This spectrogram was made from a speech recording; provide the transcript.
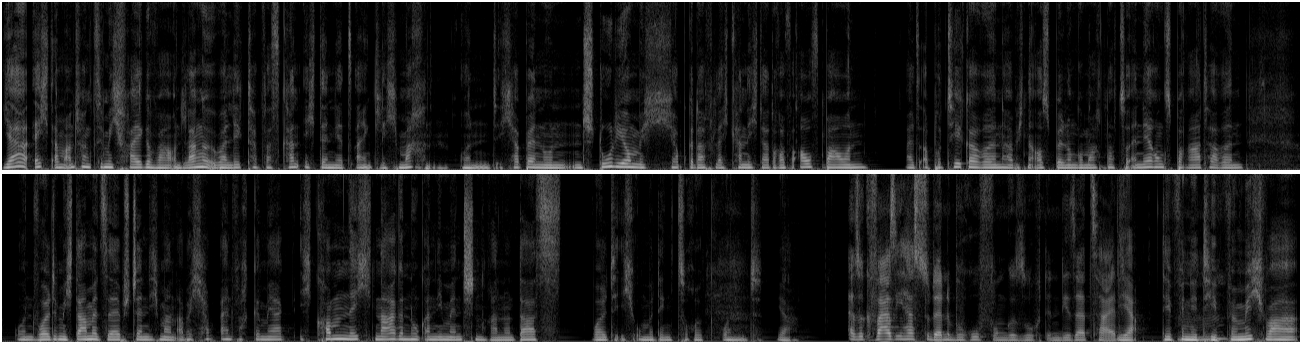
ja echt am Anfang ziemlich feige war und lange überlegt habe, was kann ich denn jetzt eigentlich machen? Und ich habe ja nun ein Studium, ich habe gedacht, vielleicht kann ich darauf aufbauen. Als Apothekerin habe ich eine Ausbildung gemacht, noch zur Ernährungsberaterin und wollte mich damit selbstständig machen. Aber ich habe einfach gemerkt, ich komme nicht nah genug an die Menschen ran und das wollte ich unbedingt zurück und ja. Also quasi hast du deine Berufung gesucht in dieser Zeit. Ja, definitiv. Mhm. Für mich war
